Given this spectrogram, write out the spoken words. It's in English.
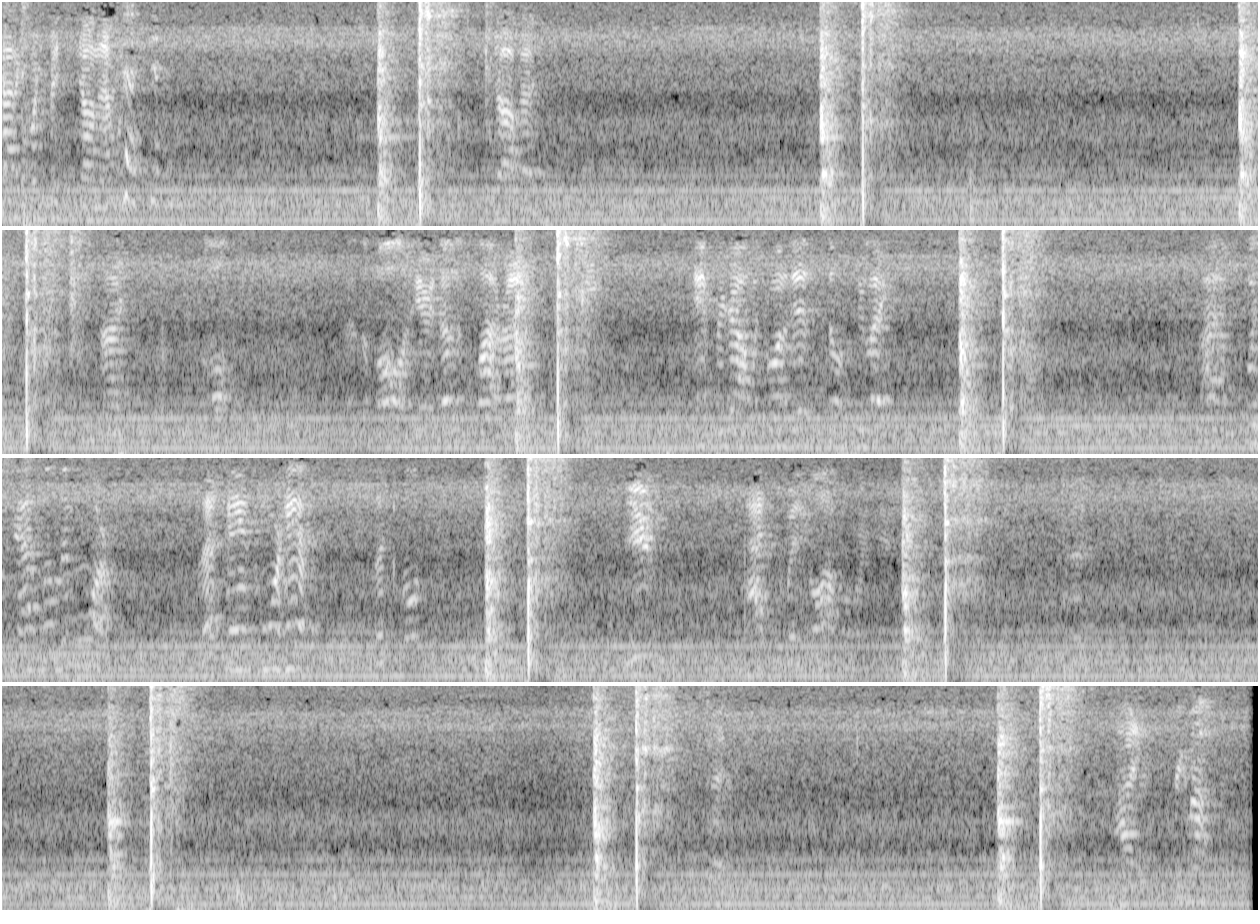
kind of quick pitch on that one. Good job, Nice. Ball. There's a ball in here. It doesn't fly right.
